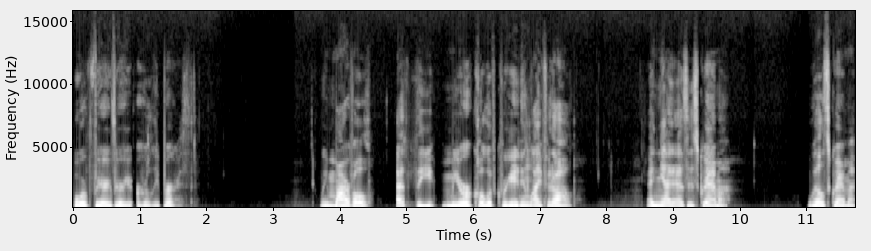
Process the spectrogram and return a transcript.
or very, very early birth. We marvel at the miracle of creating life at all. And yet, as his grandma, Will's grandma,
